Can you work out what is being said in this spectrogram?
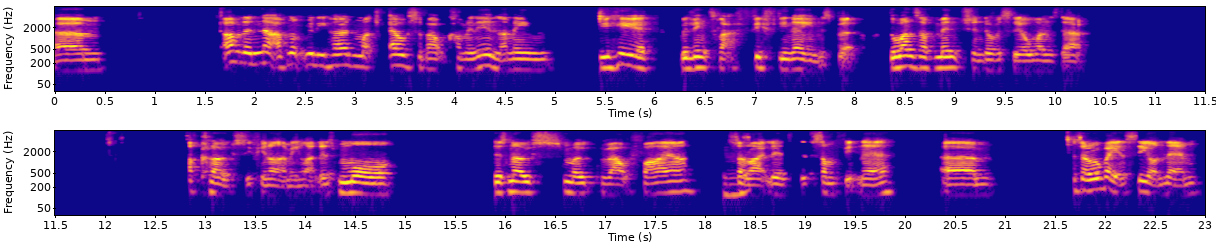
Um, other than that, I've not really heard much else about coming in. I mean, do you hear we linked to like 50 names, but the ones I've mentioned obviously are ones that are close, if you know what I mean. Like, there's more, there's no smoke without fire. So Mhm. like there's, there's something there. Um, so we'll wait and see on them.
